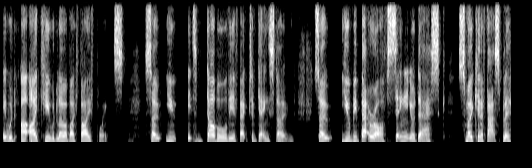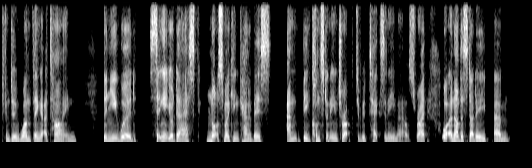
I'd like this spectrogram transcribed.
it would our IQ would lower by five points. So you it's double the effect of getting stoned. So you'd be better off sitting at your desk, smoking a fat spliff and doing one thing at a time than you would sitting at your desk, not smoking cannabis and being constantly interrupted with texts and emails, right? Or another study, um,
